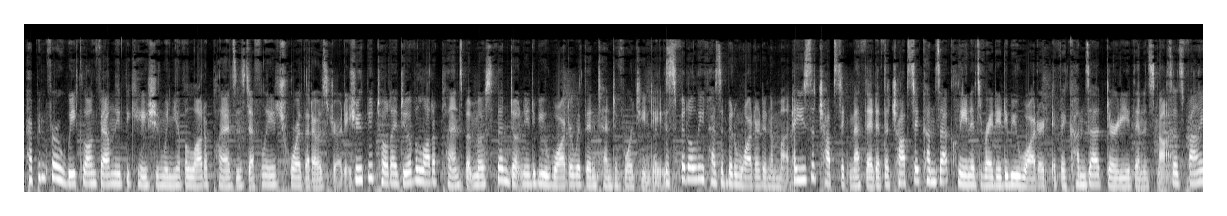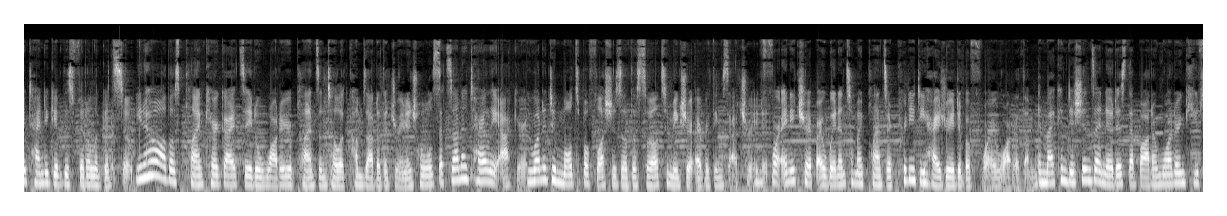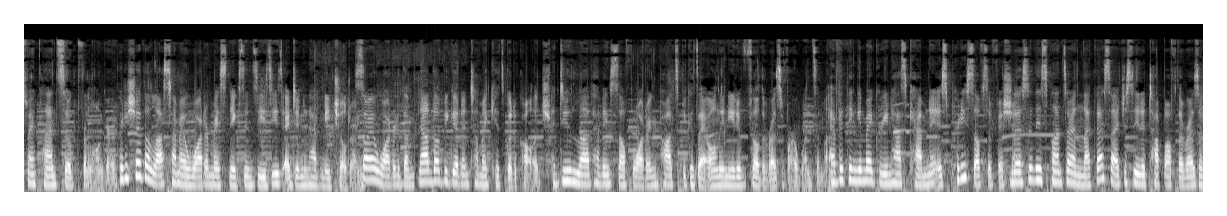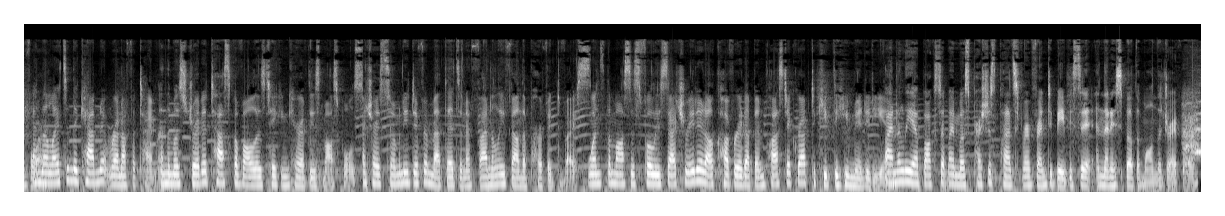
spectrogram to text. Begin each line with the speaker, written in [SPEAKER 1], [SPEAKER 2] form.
[SPEAKER 1] Prepping for a week-long family vacation when you have a lot of plants is definitely a chore that I was dreading. Truth be told, I do have a lot of plants, but most of them don't need to be watered within 10 to 14 days. Like this fiddle leaf hasn't been watered in a month. I use the chopstick method. If the chopstick comes out clean, it's ready to be watered. If it comes out dirty, then it's not. So it's finally time to give this fiddle a good soak. You know how all those plant care guides say to water your plants until it comes out of the drainage holes? That's not entirely accurate. You want to do multiple flushes of the soil to make sure everything's saturated. For any trip, I wait until my plants are pretty dehydrated before I water them. In my conditions, I noticed that bottom watering keeps my plants soaked for longer. Pretty sure the last time I watered my snakes and ZZs, I didn't have any children. So I watered them. Now they'll be good until my kids go to college. I do love having self-watering pots because I only need to fill the reservoir once a month. Everything in my greenhouse cabinet is pretty self-sufficient. Most of these plants are in leca, so I just need to top off the reservoir. And the lights in the cabinet run off a timer. And the most dreaded task of all is taking care of these moss pools. I tried so many different methods and I finally found the perfect device. Once the moss is fully saturated, I'll cover it up in plastic wrap to keep the humidity in. Finally, I boxed up my most precious plants for my friend to babysit and then I spilled them all in the driveway.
